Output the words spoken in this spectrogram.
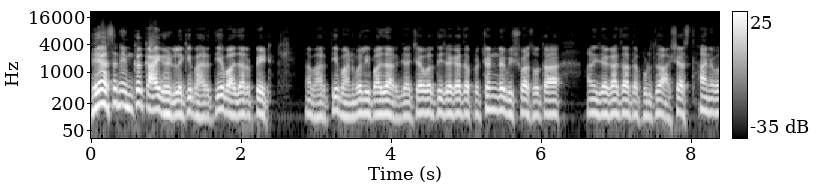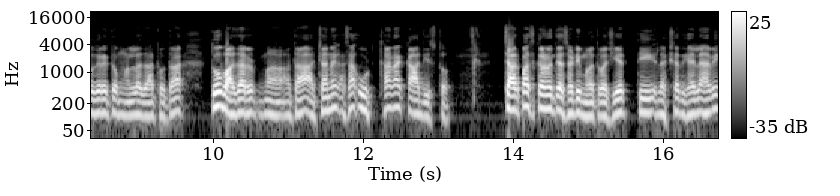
हे असं नेमकं काय घडलं की भारतीय बाजारपेठ भारतीय भांडवली बाजार ज्याच्यावरती जगाचा प्रचंड विश्वास होता आणि जगाचा आता पुढचं आशास्थान वगैरे तो मानला जात होता तो बाजार आता अचानक असा उठताना का दिसतो? चार पाच कारणं त्यासाठी महत्त्वाची आहेत. ती लक्षात घ्यायला हवी.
